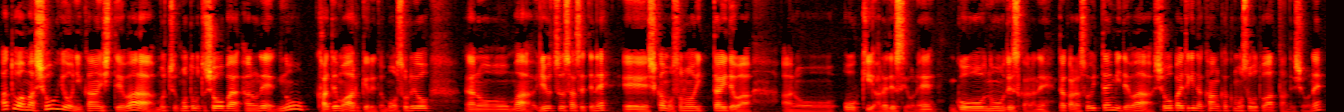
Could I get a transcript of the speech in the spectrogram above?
あとはまあ商業に関してはもともと商売あのね農家でもあるけれどもそれをあのまあ流通させてね、えー、しかもその一帯ではあの大きいあれですよね豪農ですからねだからそういった意味では商売的な感覚も相当あったんでしょうね。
